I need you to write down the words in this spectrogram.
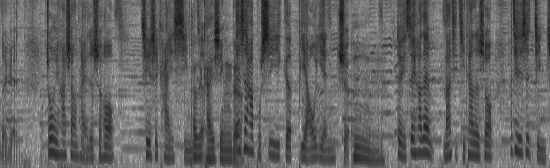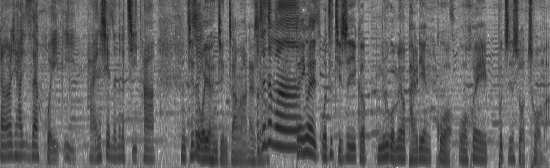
的人。终于他上台的时候。其实是开心的，他是开心的，但是他不是一个表演者，嗯，对，所以他在拿起吉他的时候，他其实是紧张，而且他一直在回忆海岸线的那个吉他。嗯，其实我也很紧张啊，但是、哦、真的吗？对，因为我自己是一个如果没有排练过，我会不知所措嘛。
